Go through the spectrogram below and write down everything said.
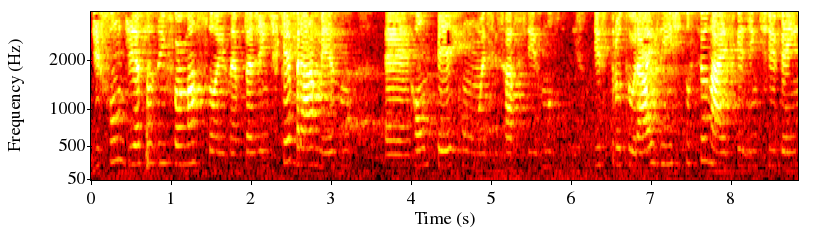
difundir essas informações, né? Para a gente quebrar mesmo, é, romper com esses racismos estruturais e institucionais que a gente vem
